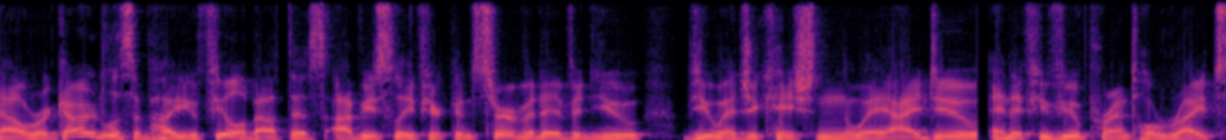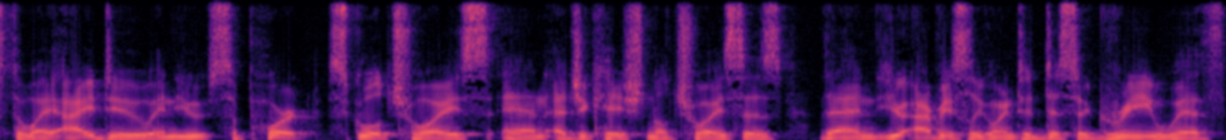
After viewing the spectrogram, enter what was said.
Now, regardless of how you feel about this, obviously, if you're conservative and you view education the way I do, and if you view parental rights the way I do, and you support school choice and educational choices, then you're obviously going to disagree with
